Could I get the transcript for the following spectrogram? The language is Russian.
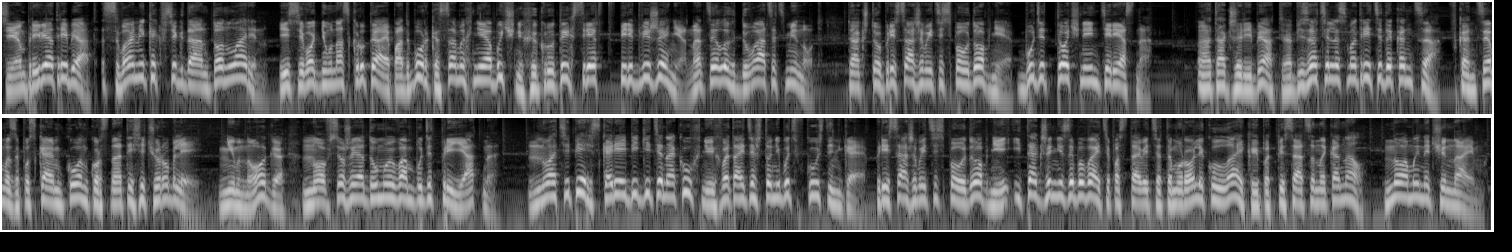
Всем привет, ребят! С вами, как всегда, Антон Ларин. И сегодня у нас крутая подборка самых необычных и крутых средств передвижения на целых 20 минут. Так что присаживайтесь поудобнее, будет точно интересно. А также, ребят, обязательно смотрите до конца. В конце мы запускаем конкурс на 1000 рублей. Немного, но все же я думаю, вам будет приятно. Ну а теперь скорее бегите на кухню и хватайте что-нибудь вкусненькое, присаживайтесь поудобнее и также не забывайте поставить этому ролику лайк и подписаться на канал. Ну а мы начинаем.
